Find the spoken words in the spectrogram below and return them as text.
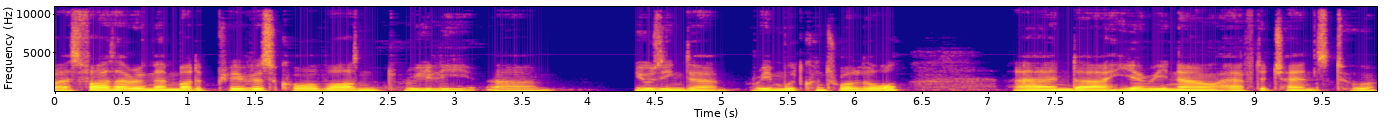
as far as I remember, the previous core wasn't really um, using the remote control at all. And uh, here we now have the chance to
